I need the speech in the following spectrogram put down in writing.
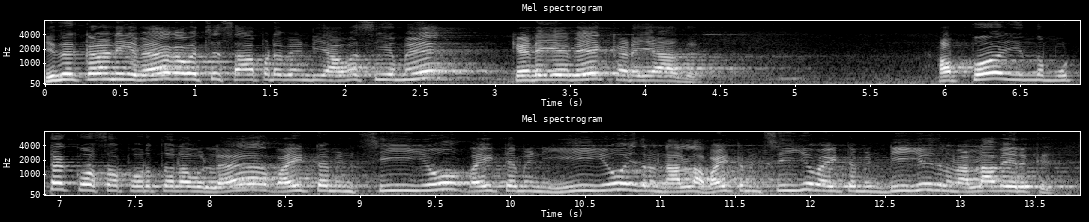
இதுக்கெல்லாம் நீங்கள் வேக வச்சு சாப்பிட வேண்டிய அவசியமே கிடையவே கிடையாது அப்போ இந்த முட்டைக்கோசை பொறுத்தளவில் வைட்டமின் சியும் வைட்டமின் இயும் e இதில் நல்லா வைட்டமின் சியும் வைட்டமின் டியும் இதில் நல்லாவே இருக்குது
